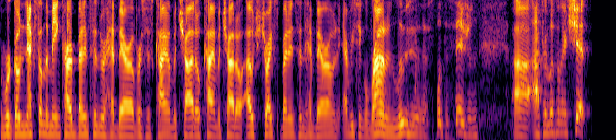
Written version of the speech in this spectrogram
We're going next on the main card. Brendson Ribeiro versus Caio Machado. Caio Machado outstrikes Brendson Ribeiro in every single round and loses in a split decision uh, after looking like shit.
